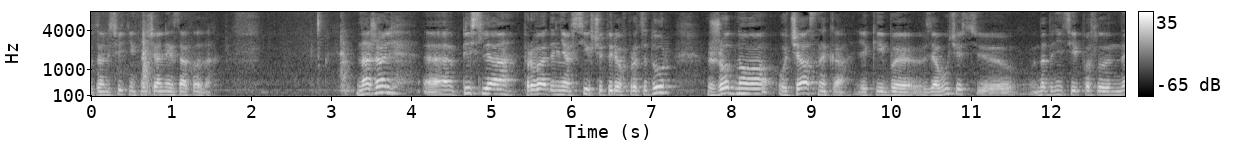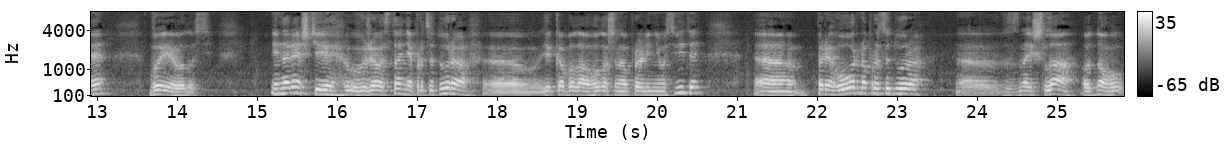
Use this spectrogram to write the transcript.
в загальноосвітніх навчальних закладах. На жаль, е, після проведення всіх чотирьох процедур жодного учасника, який би взяв участь е, в наданні цієї послуги, не виявилось. І нарешті вже остання процедура, е, яка була оголошена управлінням освіти, е, переговорна процедура е, знайшла одного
